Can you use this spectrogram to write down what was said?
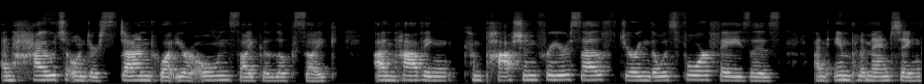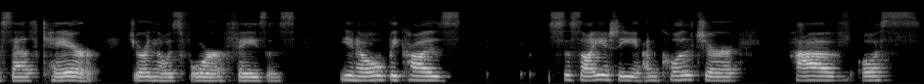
and how to understand what your own cycle looks like and having compassion for yourself during those four phases and implementing self care during those four phases, you know, because society and culture have us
